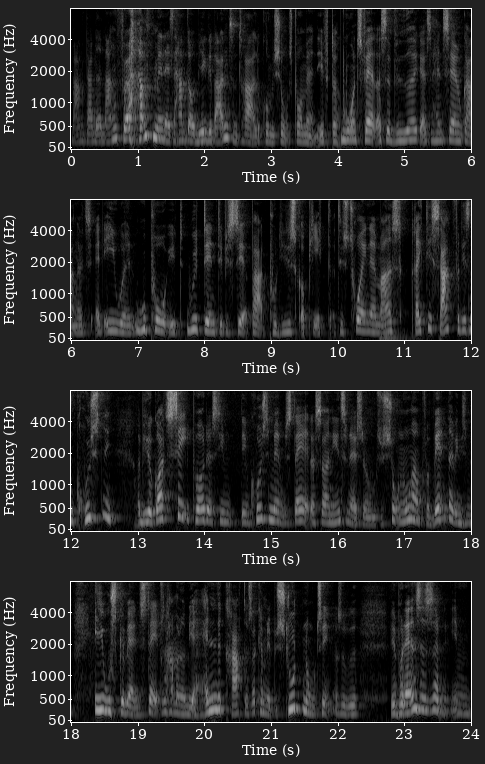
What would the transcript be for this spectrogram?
mange, der har været mange før ham, men altså ham, der jo virkelig var den centrale kommissionsformand efter murens fald og så videre. Ikke? Altså han sagde jo engang, at, at EU er en UPO, et uidentificerbart politisk objekt, og det tror jeg egentlig er meget rigtigt sagt, for det er sådan en krydsning, og vi kan godt se på det og sige, at det er en krydsning mellem stat og så en international organisation. Nogle gange forventer vi, ligesom, e at EU skal være en stat, for så har man noget mere handlekraft, og så kan man beslutte nogle ting osv. Men på den anden side, så er det, jamen,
